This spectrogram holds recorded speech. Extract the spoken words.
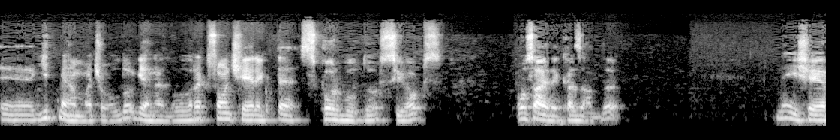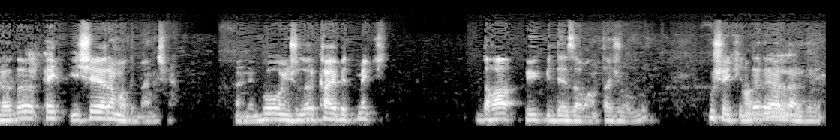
e, gitmeyen maç oldu genelde olarak. Son çeyrekte skor buldu Seahawks. O sayede kazandı. Ne işe yaradı? Pek bir işe yaramadı bence. Yani bu oyuncuları kaybetmek daha büyük bir dezavantaj oldu. Bu şekilde Anladım. değerlendireyim.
